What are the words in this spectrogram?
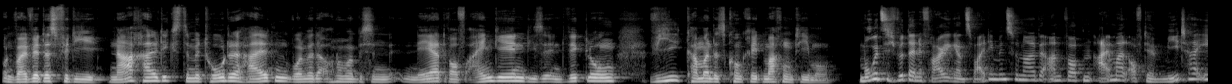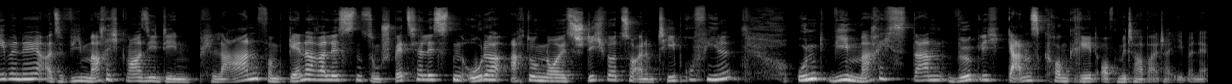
Und weil wir das für die nachhaltigste Methode halten, wollen wir da auch noch mal ein bisschen näher drauf eingehen, diese Entwicklung. Wie kann man das konkret machen, Timo? Moritz, ich würde deine Frage ganz zweidimensional beantworten. Einmal auf der Metaebene, also wie mache ich quasi den Plan vom Generalisten zum Spezialisten oder, Achtung, neues Stichwort zu einem T-Profil. Und wie mache ich es dann wirklich ganz konkret auf Mitarbeiterebene?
